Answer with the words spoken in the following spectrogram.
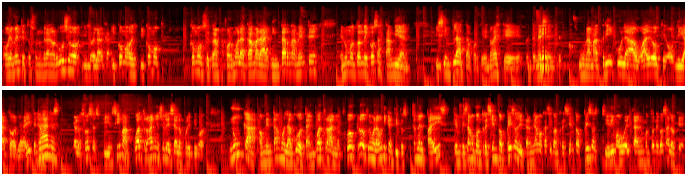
obviamente esto es un gran orgullo y, lo y cómo, y cómo, cómo se transformó la Cámara internamente en un montón de cosas también. Y sin plata, porque no es que, ¿entendés? Una matrícula o algo que obligatoria. Ahí teníamos que a los socios y encima cuatro años yo le decía a los políticos, nunca aumentamos la cuota en cuatro años. creo que fuimos la única institución del país que empezamos con 300 pesos y terminamos casi con 300 pesos y dimos vuelta en un montón de cosas lo que,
